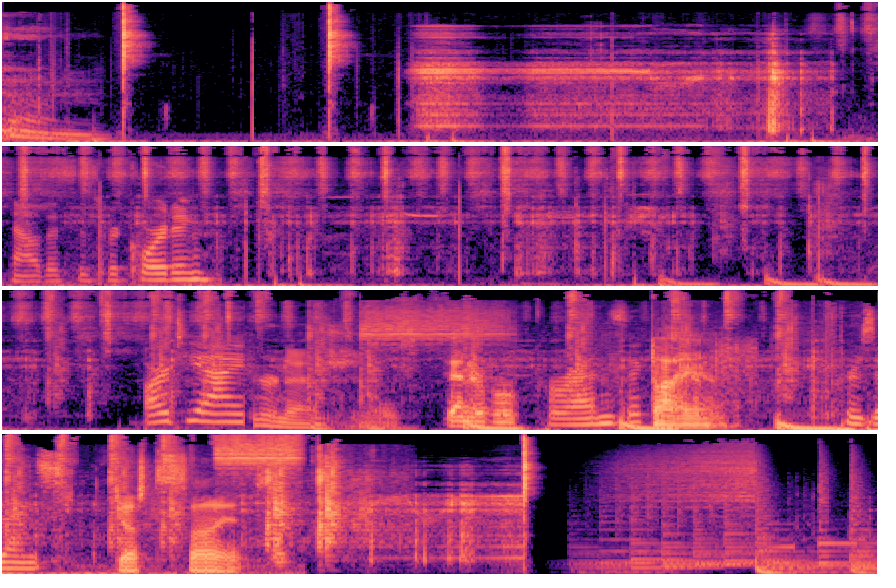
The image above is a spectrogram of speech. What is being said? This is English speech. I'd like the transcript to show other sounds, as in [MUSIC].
[CLEARS THROAT] now this is recording. RTI International Center for Forensic Science. presents Just Science.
